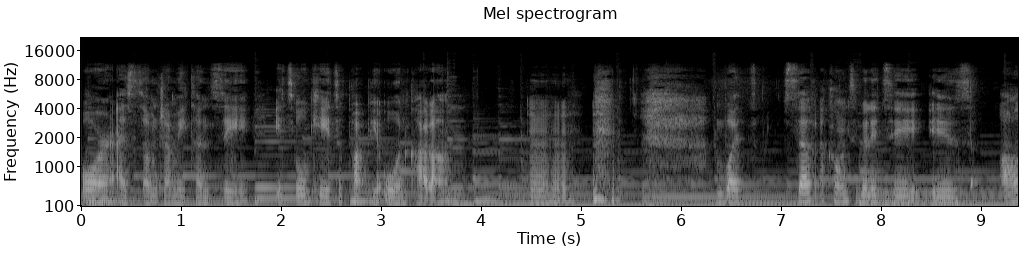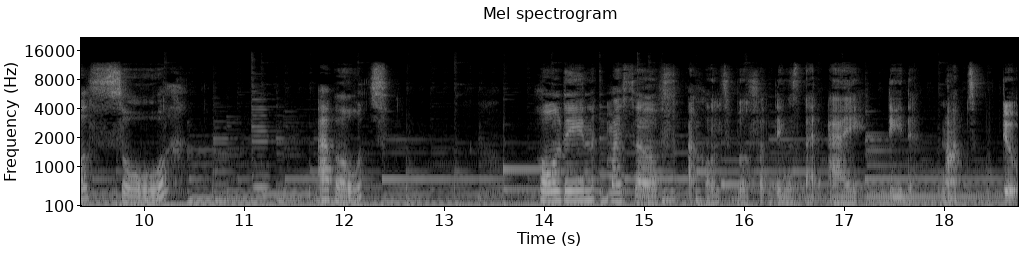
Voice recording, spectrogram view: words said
or as some Jamaicans say, it's okay to pop your own collar. Mm-hmm. but self accountability is also about holding myself accountable for things that I did not do.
